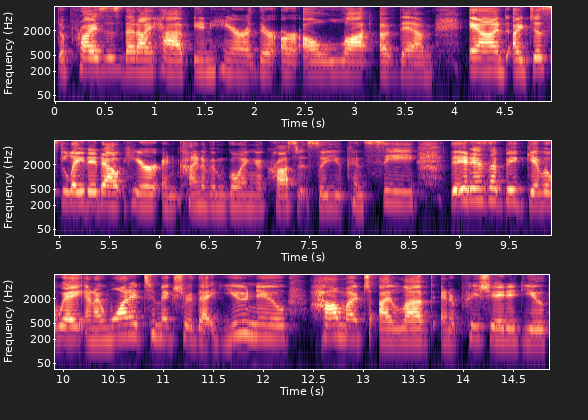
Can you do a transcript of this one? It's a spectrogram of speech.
The prizes that I have in here, there are a lot of them. And I just laid it out here and kind of am going across it so you can see that it is a big giveaway. And I wanted to make sure that you knew how much I loved and appreciated you.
